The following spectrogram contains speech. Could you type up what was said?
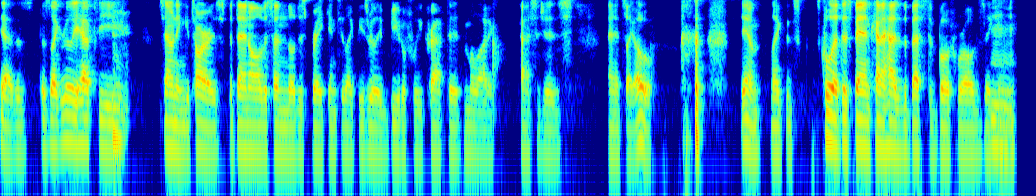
yeah those those like really hefty sounding guitars but then all of a sudden they'll just break into like these really beautifully crafted melodic passages and it's like oh damn like it's cool that this band kind of has the best of both worlds. They can Mhm.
